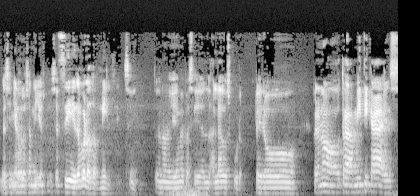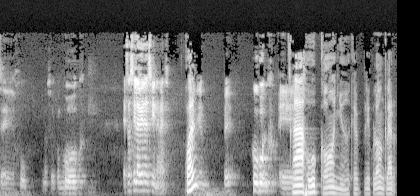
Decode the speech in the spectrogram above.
del Señor de los Anillos, puede ser. Sí, eso por los 2000, sí. Sí. Entonces, no, yo ya me pasé al, al lado oscuro. Pero. Pero no, otra mítica es eh, Hook. No sé cómo. Hook. Esa sí la vi en el cine, ¿ves? ¿Cuál? Eh, Hook. eh, Ah, Hook, coño, qué peliculón, claro.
